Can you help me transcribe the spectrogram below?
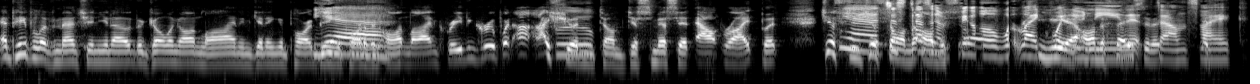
and people have mentioned you know the going online and getting a part being a part of an online grieving group but I, I shouldn't um dismiss it outright but just Yeah, it just on just the on the doesn't feel like what yeah you on the need, face it of it sounds like.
